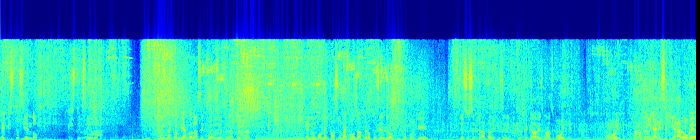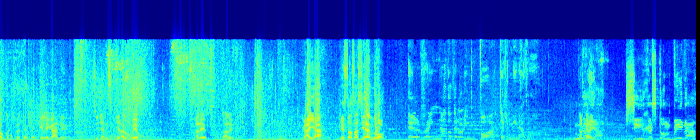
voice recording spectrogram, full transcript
Eh, ¿Qué está haciendo? ¿Qué está haciendo? Está cambiando la secuencia, ¿se dan cuenta? En un momento hace una cosa, pero pues es lógico porque de eso se trata, de que se dificulte cada vez más. Uy, uy, suénatelo. Ya ni siquiera lo veo. ¿Cómo pretenden que le gane si ya ni siquiera lo veo? Dale, dale. Gaia, ¿qué estás haciendo? El reinado del Olimpo ha terminado. Ah. Gaia, ¿sigues con vida?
